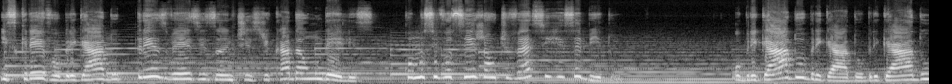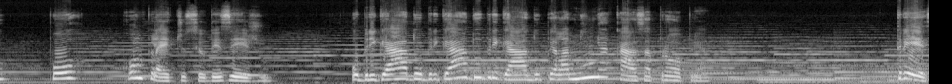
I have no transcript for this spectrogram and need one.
Escreva obrigado três vezes antes de cada um deles, como se você já o tivesse recebido. Obrigado, obrigado, obrigado por complete o seu desejo. Obrigado, obrigado, obrigado pela minha casa própria. 3.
